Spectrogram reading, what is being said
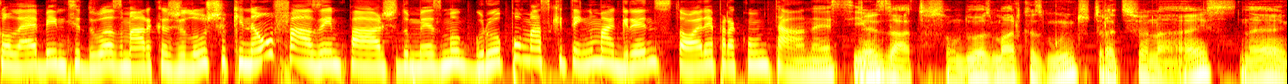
collab entre duas marcas de luxo que não fazem parte do mesmo grupo, mas que tem uma grande história para contar, né, Sil? Exato, são duas marcas muito tradicionais, né,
